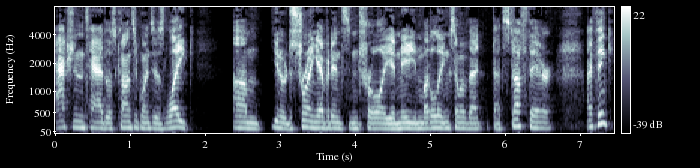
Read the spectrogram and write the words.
actions had those consequences, like um, you know, destroying evidence in Troy and maybe muddling some of that that stuff there. I think,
